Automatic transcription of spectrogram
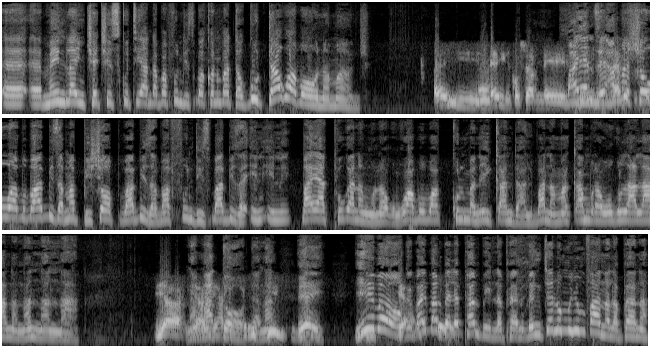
uh, uh, mainline churches ukuthi yana abafundisi bakhona bada kudakwa bona manje. Hey hey inkosi yami bayenze ama-show wabo babiza ama-bishop babiza abafundisi babiza ini ini bayathukana ngonako ngokwabo bakhuluma ney'kandali banamakamera wokulalana nani nani nani. Yeah namadoda na hey yibo-ke bayibambele phambili laphayana. Bengitshela omunye umfana laphayana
